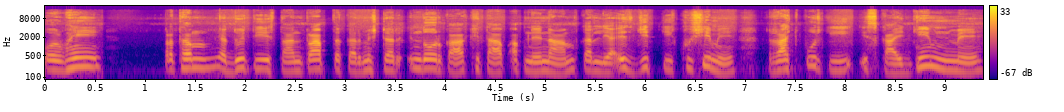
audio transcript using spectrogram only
और वहीं प्रथम या द्वितीय स्थान प्राप्त कर मिस्टर इंदौर का खिताब अपने नाम कर लिया। इस जीत की खुशी में राजपुर की स्काई जिम में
